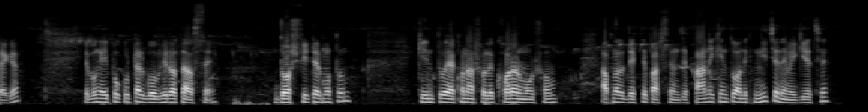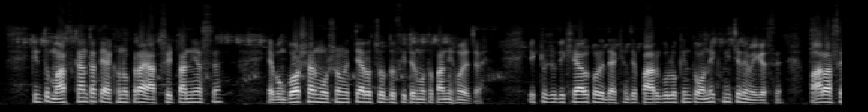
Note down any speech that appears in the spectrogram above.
জায়গা এবং এই পুকুরটার গভীরতা আছে দশ ফিটের মতন। কিন্তু এখন আসলে খরার মৌসুম। আপনারা দেখতে পাচ্ছেন যে পানি কিন্তু অনেক নিচে নেমে গিয়েছে। কিন্তু মাঝখানটাতে এখনও প্রায় আট ফিট পানি আছে এবং বর্ষার মৌসুমে তেরো চোদ্দ ফিটের মতো পানি হয়ে যায়। একটু যদি খেয়াল করে দেখেন যে পারগুলো কিন্তু অনেক নিচে নেমে গেছে। পার আছে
